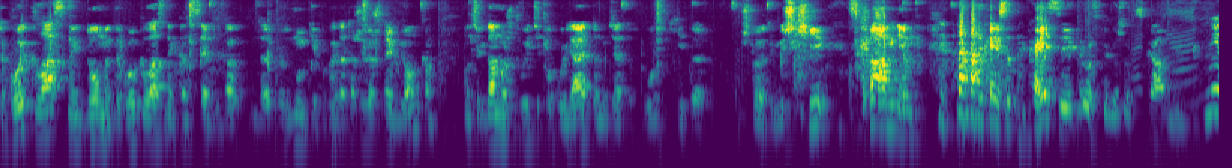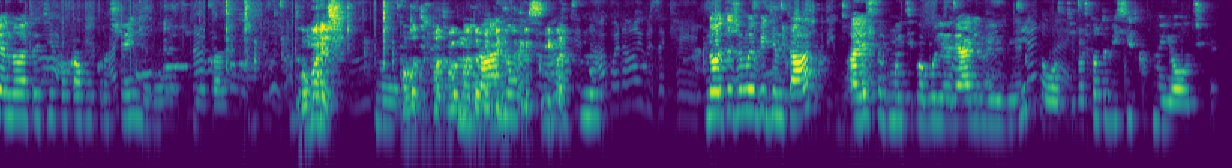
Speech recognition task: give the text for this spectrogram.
такой классный дом и такой классный концепт. Как, да, ну, типа, когда ты живешь с ребенком, он всегда может выйти погулять, там у тебя тут будут какие-то, что это, мешки с камнем. Конечно, такая себе игрушка, мешок с камнем. Не, ну это типа как украшение, мне кажется. Думаешь? Ну, Вот, по-твоему, Ну это да, выглядит ну. красиво? ну, но это же мы видим так, а если бы мы типа были реальными людьми, то типа что-то висит как на елочке.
